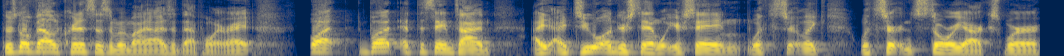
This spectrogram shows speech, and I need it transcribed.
there's no valid criticism in my eyes at that point, right? But but at the same time, I, I do understand what you're saying with cer- like with certain story arcs where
